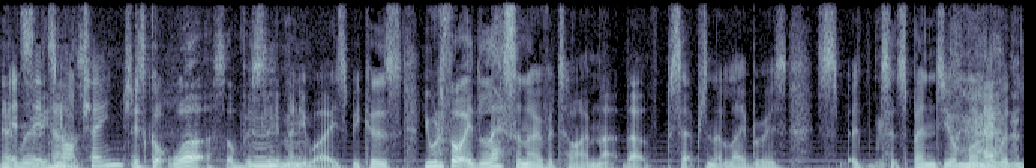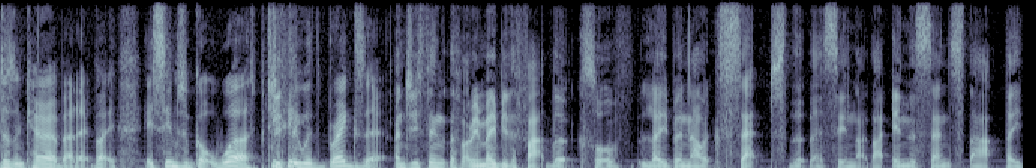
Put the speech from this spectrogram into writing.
It it's really it's not changed. It's got worse, obviously, in many Mm. ways, because you would have thought it'd lessen over time that, that perception that Labour is uh, spends your money, with, doesn't care about it. But it seems to have got worse, particularly think- with Brexit. And do you think that I mean maybe the fact that sort of Labour now accepts that they're seen like that in the sense that they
